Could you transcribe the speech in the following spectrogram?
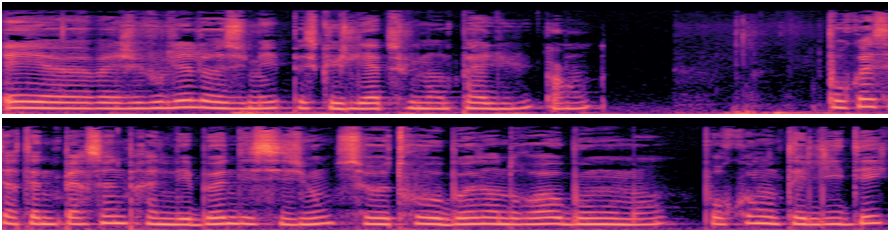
Et euh, bah, je vais vous lire le résumé parce que je l'ai absolument pas lu. Hein. Pourquoi certaines personnes prennent les bonnes décisions, se retrouvent au bon endroit au bon moment? Pourquoi ont-elles l'idée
